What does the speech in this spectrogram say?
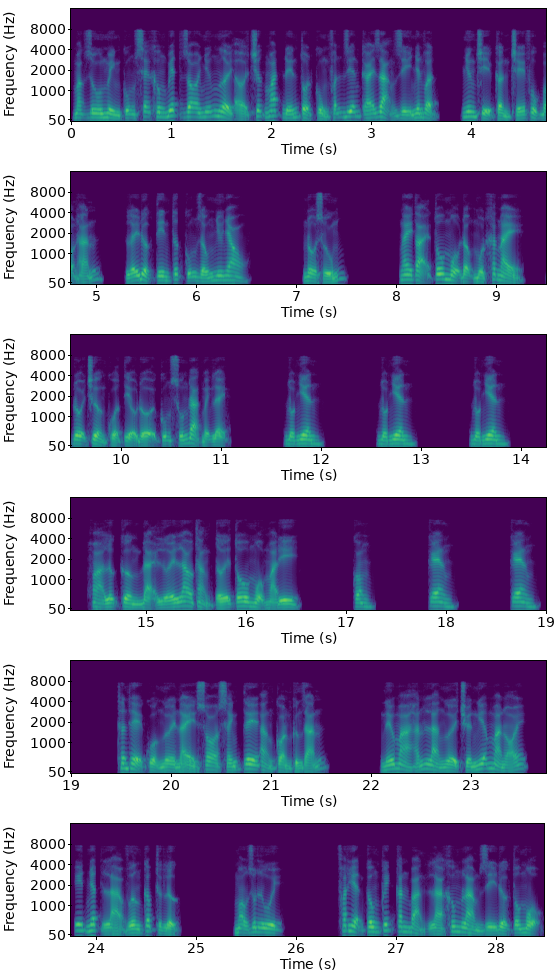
mặc dù mình cũng sẽ không biết do những người ở trước mắt đến tột cùng phẫn diễn cái dạng gì nhân vật, nhưng chỉ cần chế phục bọn hắn, lấy được tin tức cũng giống như nhau. Nổ súng. Ngay tại tô mộ động một khắc này, đội trưởng của tiểu đội cũng xuống đạt mệnh lệnh. Đột nhiên. Đột nhiên. Đột nhiên. Hỏa lực cường đại lưới lao thẳng tới tô mộ mà đi. Cong. Keng. Keng. Thân thể của người này so sánh tê ẳng còn cứng rắn. Nếu mà hắn là người truyền nghĩa mà nói, ít nhất là vương cấp thực lực. Mau rút lui. Phát hiện công kích căn bản là không làm gì được tô mộ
